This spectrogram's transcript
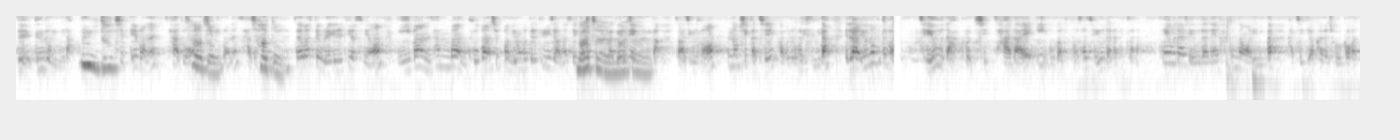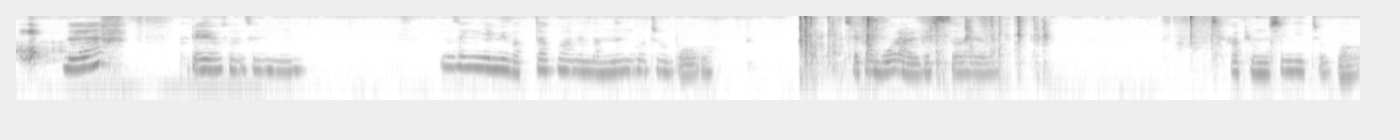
네, 능동입니다. 능동, 11번은 사동, 사동, 12번은 사동. 사동. 제가 봤을 때 우리 얘기를 틀렸으면 2번, 3번, 9번, 10번 이런 것들이 틀리지 않았어요. 맞아요, 맞아요. 됩니다. 자, 지금부터 한 놈씩 같이 가보도록 하겠습니다. 얘들아, 요 놈부터 가. 재우다, 그렇지. 자다에 이 우가 붙어서 재우다가 됐잖아. 세우다, 재우다는 같은 덩어리니까 같이 기억하면 좋을 것 같아. 네. 그래요, 선생님. 선생님이 맞다고 하면 맞는 거죠, 뭐. 제가 뭘 알겠어요. 제가 병신이죠, 뭐.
